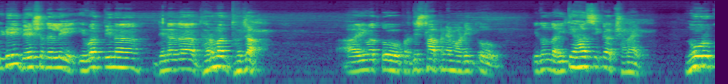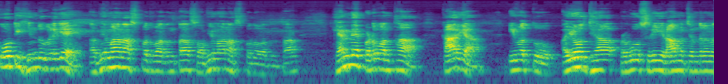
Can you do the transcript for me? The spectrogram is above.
ಇಡೀ ದೇಶದಲ್ಲಿ ಇವತ್ತಿನ ದಿನದ ಧರ್ಮಧ್ವಜ ಇವತ್ತು ಪ್ರತಿಷ್ಠಾಪನೆ ಮಾಡಿದ್ದು ಇದೊಂದು ಐತಿಹಾಸಿಕ ಕ್ಷಣ ಇದು. ನೂರು ಕೋಟಿ ಹಿಂದೂಗಳಿಗೆ ಅಭಿಮಾನಾಸ್ಪದವಾದಂಥ, ಸ್ವಾಭಿಮಾನಾಸ್ಪದವಾದಂಥ, ಹೆಮ್ಮೆ ಪಡುವಂಥ ಕಾರ್ಯ ಇವತ್ತು ಅಯೋಧ್ಯ ಪ್ರಭು ಶ್ರೀ ರಾಮಚಂದ್ರನ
